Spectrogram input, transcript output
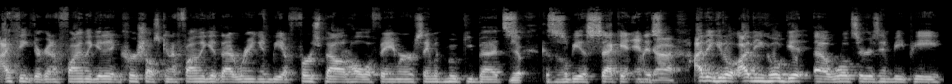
I think they're going to finally get it, and Kershaw's going to finally get that ring and be a first ballot Hall of Famer. Same with Mookie Betts, Yep. because this will be a second, and My it's. guy. I think it'll. I think he'll get a World Series MVP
